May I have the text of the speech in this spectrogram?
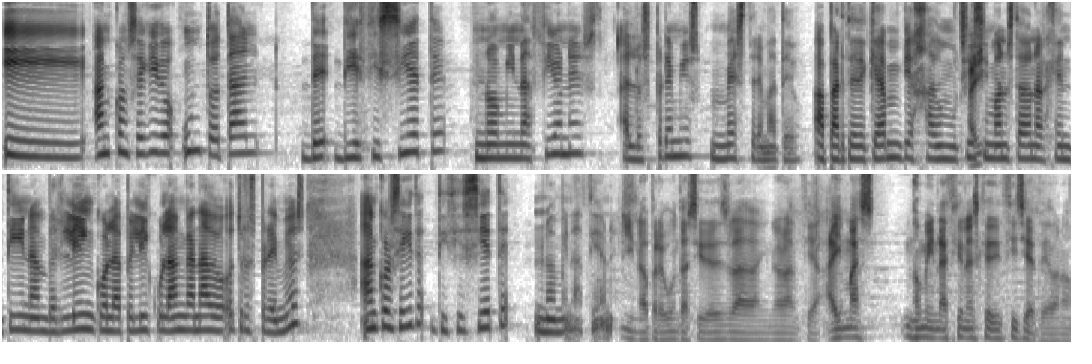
Y han conseguido un total de 17 nominaciones a los premios Mestre Mateo. Aparte de que han viajado muchísimo, han estado en Argentina, en Berlín con la película, han ganado otros premios, han conseguido 17 nominaciones. Y una pregunta así desde la ignorancia. ¿Hay más nominaciones que 17 o no?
